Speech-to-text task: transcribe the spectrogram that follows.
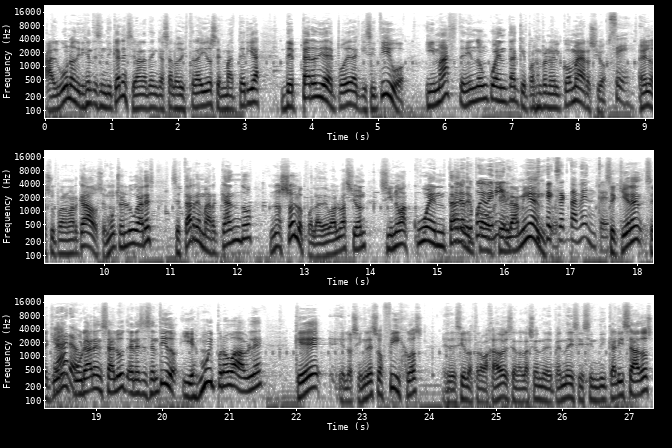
algunos dirigentes sindicales se van a tener que hacer los distraídos en materia de pérdida de poder adquisitivo. Y más teniendo en cuenta que, por ejemplo, en el comercio, Sí. en los supermercados, en muchos lugares, se está remarcando no solo por la devaluación, sino a cuenta De lo del que puede venir. congelamiento. Exactamente. Se quieren, se quieren Claro. curar en salud en ese sentido. Y es muy probable que eh, los ingresos fijos, es decir, los trabajadores en relación de dependencia y sindicalizados,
